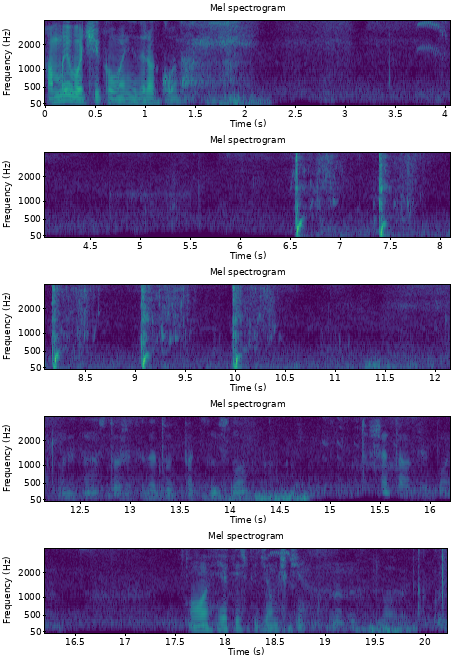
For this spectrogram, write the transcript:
А ми в очікуванні дракона. Вот это нас тоже тогда тут подснесло. Точно так же, понял. О, якісь підйомчики. Угу. Плавает какой-то.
